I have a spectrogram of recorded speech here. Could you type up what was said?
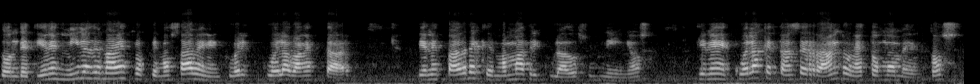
donde tienes miles de maestros que no saben en qué escuela van a estar, tienes padres que no han matriculado sus niños, tienes escuelas que están cerrando en estos momentos,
